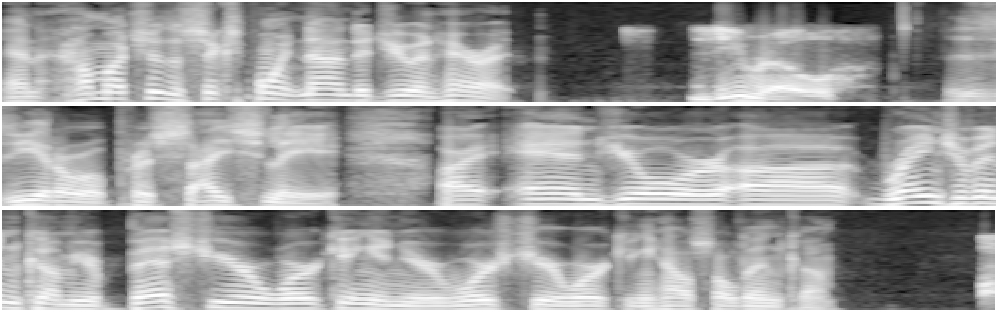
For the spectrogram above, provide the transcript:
And how much of the 6.9 did you inherit? Zero. Zero precisely. All right, and your uh, range of income, your best year working and your worst year working household income. Uh,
